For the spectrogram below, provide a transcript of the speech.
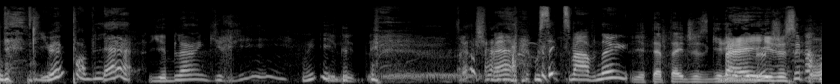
Il est pas blanc. Il est blanc, gris. Oui, Il est... franchement. Où c'est que tu m'en venais? il était peut-être juste gris au Ben, début. je sais pas.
